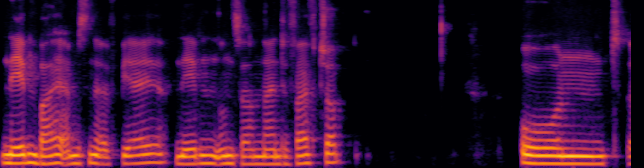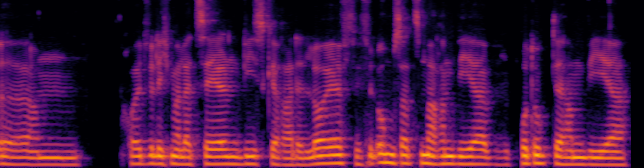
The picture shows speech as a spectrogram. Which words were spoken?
nebenbei Amazon FBA, neben unserem 9-to-5-Job. Und ähm, Heute will ich mal erzählen, wie es gerade läuft, wie viel Umsatz machen wir, wie viele Produkte haben wir,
